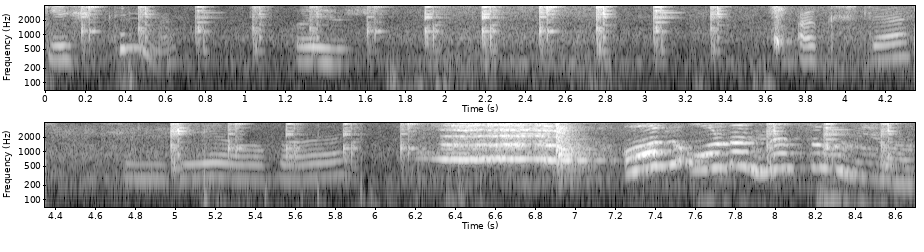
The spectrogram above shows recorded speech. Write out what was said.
Geçtin mi? Hayır. Arkadaşlar şimdi oba. Abi oradan nasıl olmuyor?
